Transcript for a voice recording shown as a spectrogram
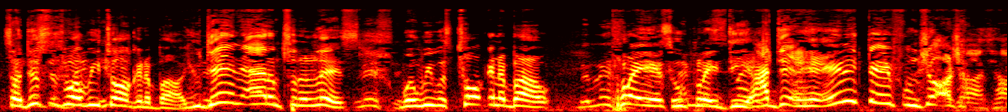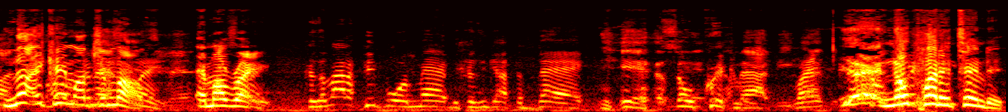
so this is what we talking about. You didn't add him to the list Listen. when we was talking about But listen, players who let me play D. explain. I didn't hear anything from George. Josh Hart. Nothing came out on, your mouth. me explain, man. Am I right? Because a lot of people are mad because he got the bag Yeah, so man. quickly, I'm happy. right? Yeah, no pun intended.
